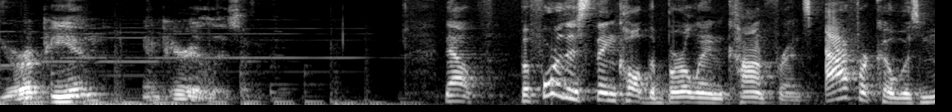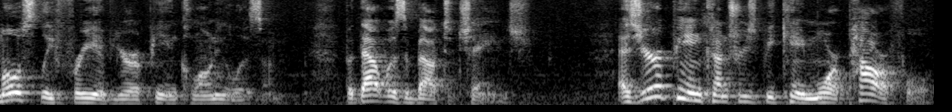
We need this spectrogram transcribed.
European imperialism. Now, before this thing called the Berlin Conference, Africa was mostly free of European colonialism, but that was about to change. As European countries became more powerful,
